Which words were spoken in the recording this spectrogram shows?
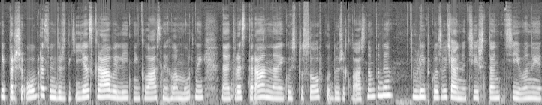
І перший образ, він дуже такий яскравий, літній, класний, гламурний. Навіть в ресторан, на якусь тусовку дуже класно буде влітку. Звичайно, ці штанці вони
